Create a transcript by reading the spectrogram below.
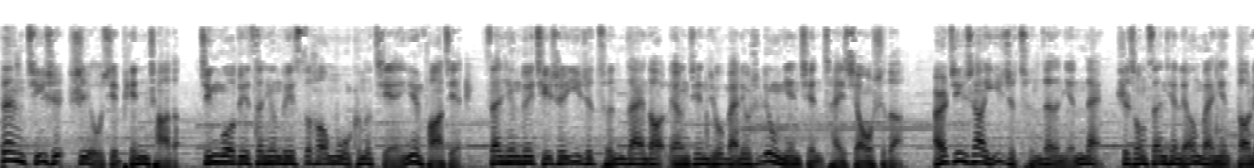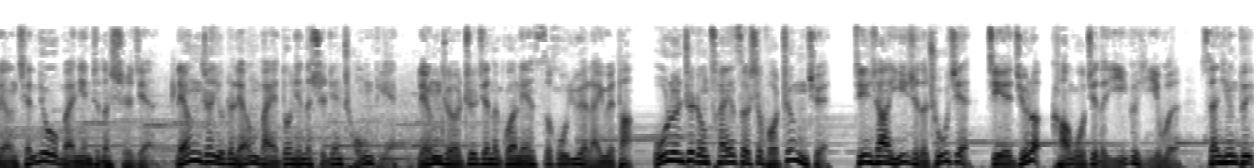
但其实是有些偏差的。经过对三星堆四号墓坑的检验，发现三星堆其实一直存在到两千九百六十六年前才消失的。而金沙遗址存在的年代是从三千两百年到两千六百年这段时间，两者有着两百多年的时间重叠，两者之间的关联似乎越来越大。无论这种猜测是否正确，金沙遗址的出现解决了考古界的一个疑问：三星堆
